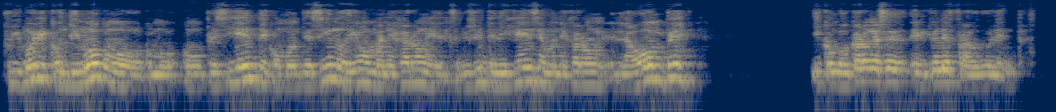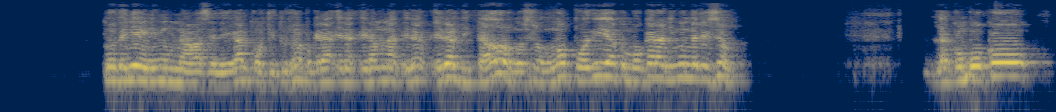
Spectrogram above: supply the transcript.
Fujimori continuó como, presidente, como Montesinos, digamos, manejaron el servicio de inteligencia, manejaron la OMPE y convocaron esas elecciones fraudulentas. No tenía ninguna base legal constitucional porque era, era, el dictador, ¿no? no podía convocar a ninguna elección. La convocó,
